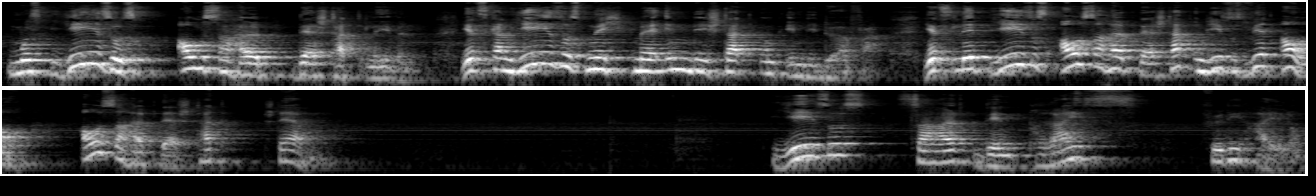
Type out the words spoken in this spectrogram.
muss Jesus außerhalb der Stadt leben. Jetzt kann Jesus nicht mehr in die Stadt und in die Dörfer. Jetzt lebt Jesus außerhalb der Stadt und Jesus wird auch außerhalb der Stadt sterben. Jesus zahlt den Preis für die Heilung.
